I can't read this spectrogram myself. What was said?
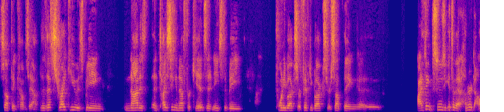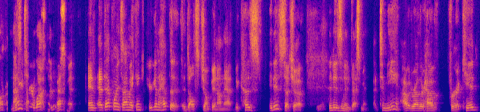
something comes out does that strike you as being not as enticing enough for kids it needs to be 20 bucks or 50 bucks or something uh, I think as soon as you get to that hundred dollar, now That's you're talking about investment. And at that point in time, I think you're going to have the adults jump in on that because it is such a, Yeah. it is an investment. To me, I would rather have for a kid,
